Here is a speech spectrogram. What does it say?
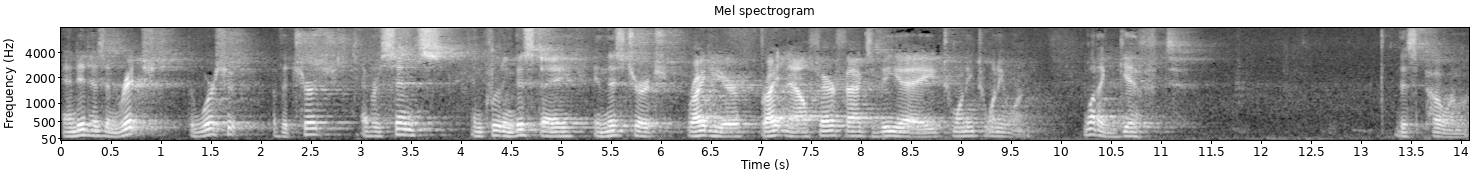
and it has enriched the worship of the church ever since, including this day in this church right here, right now, Fairfax, VA, 2021. What a gift. This poem,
